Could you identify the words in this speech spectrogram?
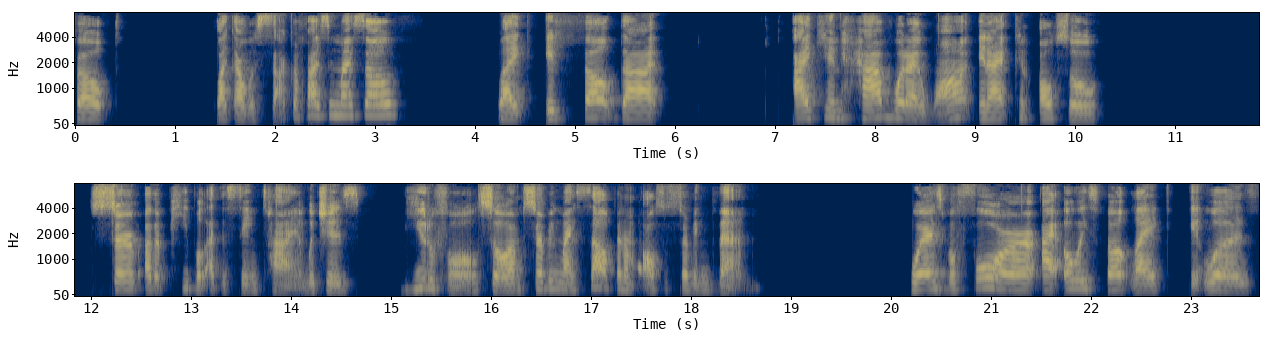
felt like I was sacrificing myself. Like it felt that I can have what I want and I can also serve other people at the same time, which is beautiful. So I'm serving myself and I'm also serving them. Whereas before, I always felt like it was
